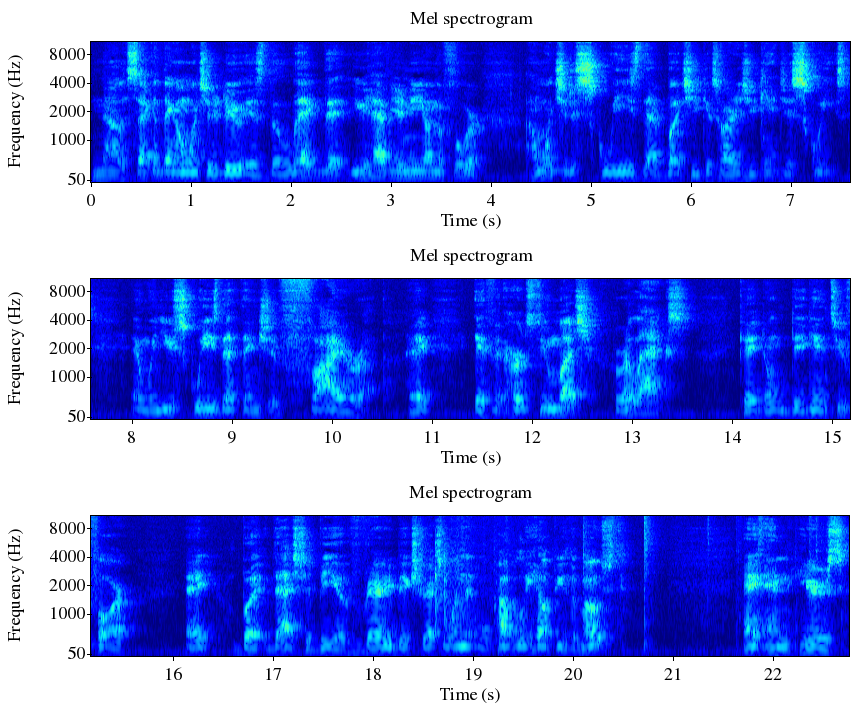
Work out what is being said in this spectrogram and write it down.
Now the second thing I want you to do is the leg that you have your knee on the floor. I want you to squeeze that butt cheek as hard as you can. Just squeeze. And when you squeeze, that thing should fire up. Okay. If it hurts too much, relax. Okay. Don't dig in too far. Okay. But that should be a very big stretch, one that will probably help you the most. Okay. And here's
